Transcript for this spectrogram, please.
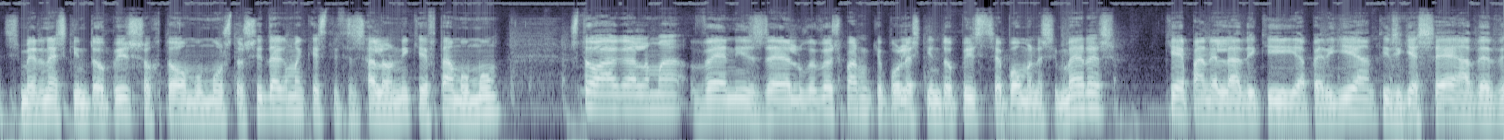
σημερινές κινητοποιήσει. 8 μουμού στο Σύνταγμα και στη Θεσσαλονίκη 7 μουμού στο άγαλμα Βενιζέλου. Βεβαίως υπάρχουν και πολλές κινητοποιήσει τις επόμενες ημέρες και πανελλαδική απεργία της ΓΕΣΕ ΑΔΔ.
